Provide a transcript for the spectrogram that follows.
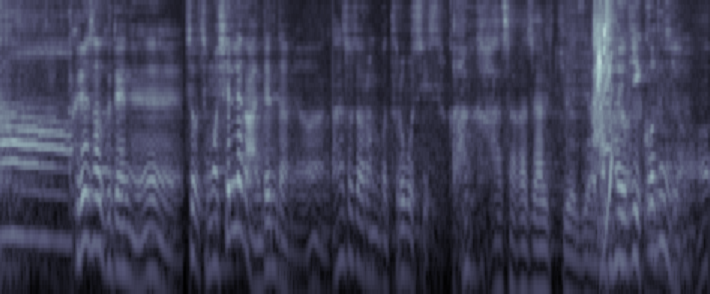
아, 그래서 그대는 저- 정말 신뢰가 안 된다면 한 소절 한번 들어볼 수 있을까요? 아, 가사가 잘 기억이 안 나. 아, 여기 있거든요.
